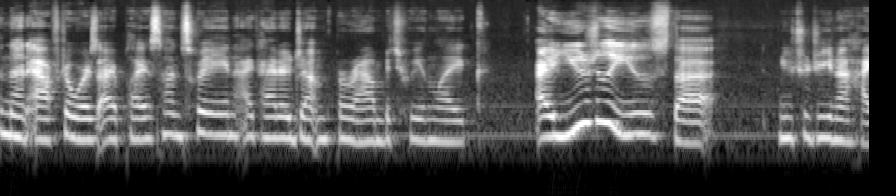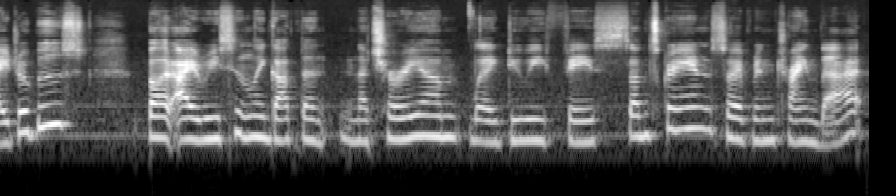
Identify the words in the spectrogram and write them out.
and then afterwards, I apply sunscreen. I kind of jump around between like, I usually use the Neutrogena Hydro Boost, but I recently got the Naturium like dewy face sunscreen, so I've been trying that.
